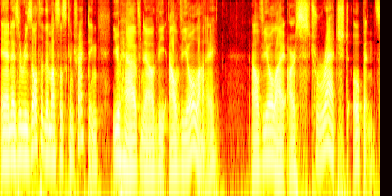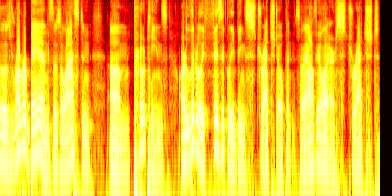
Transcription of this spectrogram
And as a result of the muscles contracting, you have now the alveoli. Alveoli are stretched open. So those rubber bands, those elastin um, proteins, are literally physically being stretched open. So the alveoli are stretched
